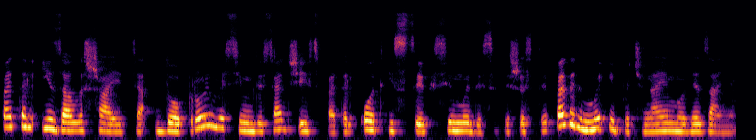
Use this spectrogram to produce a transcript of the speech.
петель, і залишається до пройми 76 петель. От із цих 76 петель ми і починаємо в'язання.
